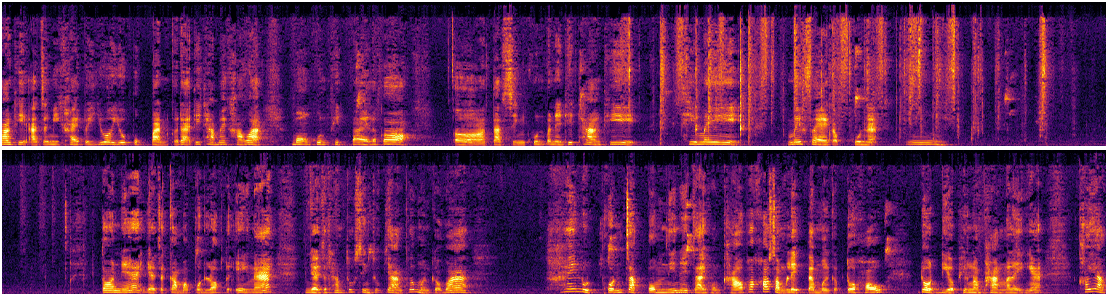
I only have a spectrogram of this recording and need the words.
บางทีอาจจะมีใครไปยั่วยุปลุกปั่นก็ได้ที่ทำให้เขาอะมองคุณผิดไปแล้วก็ตัดสินคุณไปในทิศทางที่ที่ไม่ไม่แฟร์กับคุณอะอืม ตอนนี้อยากจะกลับมาปลดล็อกตัวเองนะ อยากจะทำทุกสิ่งทุกอย่างเพื่อเหมือนกับว่า ให้หลุดพ้นจากปมนี้ในใจของเขาเพราะเขาสำเร็จแต่เหมือนกับตัวเขาโดดเดี่ยวเพียงลำพังอะไรอย่างเงี้ยเขาอยาก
